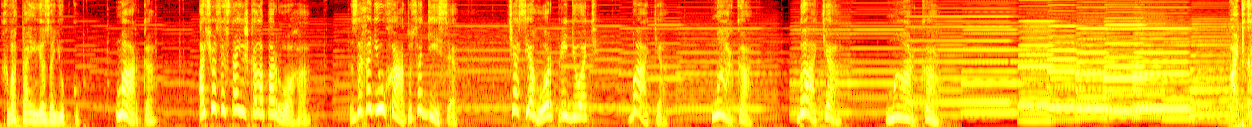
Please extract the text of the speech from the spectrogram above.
хватая ее за юбку. «Марка, а что ты стоишь коло порога? Заходи у хату, садися. Час Ягор придет». Батя! Марка! Батя! Марка! Батька!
